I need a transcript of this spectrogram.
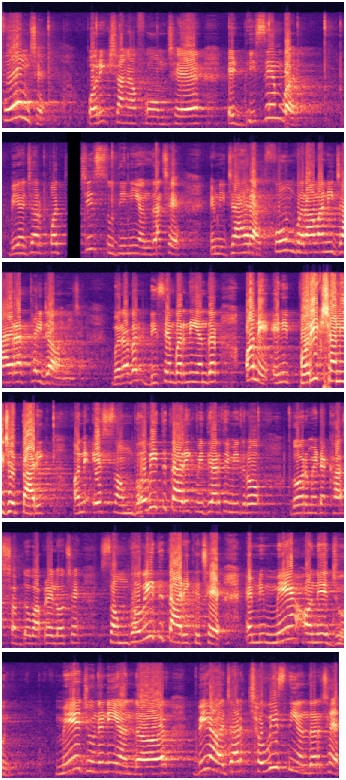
ફોર્મ છે, પરીક્ષાના ફોર્મ છે એ ડિસેમ્બર બે હજાર પચીસ સુધીની અંદર છે. એમની જાહેરાત ફોર્મ ભરાવાની જાહેરાત થઈ જવાની છે. બરાબર? ડિસેમ્બરની અંદર. અને એની પરીક્ષાની જે તારીખ અને એ સંભવિત તારીખ, વિદ્યાર્થી મિત્રો, ગવર્મેન્ટે ખાસ શબ્દો વાપરેલો છે. સંભવિત તારીખ છે એમની મે અને જૂન. મે જૂનની અંદર, બે હજાર છવ્વીસની અંદર છે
